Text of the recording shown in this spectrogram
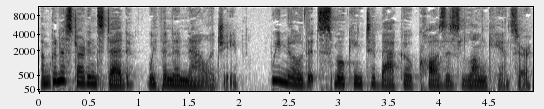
I'm going to start instead with an analogy. We know that smoking tobacco causes lung cancer,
